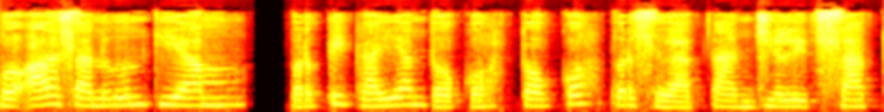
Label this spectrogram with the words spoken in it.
Hoa San Lun Kiam, Pertikaian Tokoh-Tokoh Persilatan Jilid 1.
